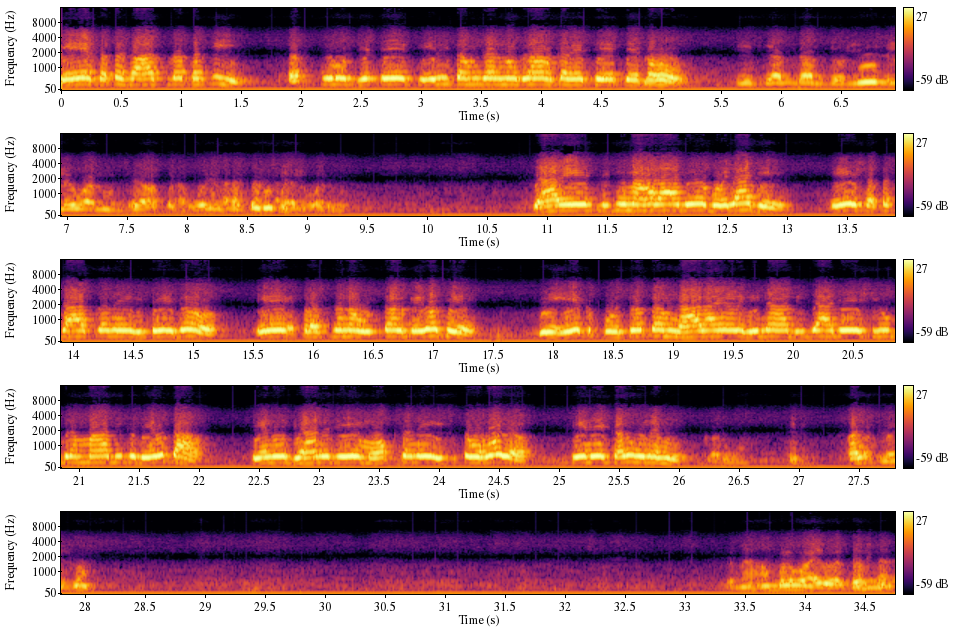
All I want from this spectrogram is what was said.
એ સતશાસ્ત્ર થકી સત્પુરુષ જે તે કેવી સમજણનું ગ્રહણ કરે છે તે કહો. એ ધ્યાન રાખજો એ જ લેવાનું છે આપણે ઓલી પકડી લેવાનું. ત્યારે શ્રીજી મહારાજ બોલ્યા છે એ સતશાસ્ત્ર ને વિશે જો એ પ્રશ્ન નો ઉત્તર કર્યો છે? જે એક પુરુષોત્તમ નારાયણ વિના બીજા જે શિવ બ્રહ્માદિક દેવતા તેનું ધ્યાન જે મોક્ષ ને ઈચ્છતો હોય તેને કરવું નહીં. કરવું. એટલે શું? તમે સાંભળવા આવ્યા છો ને?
